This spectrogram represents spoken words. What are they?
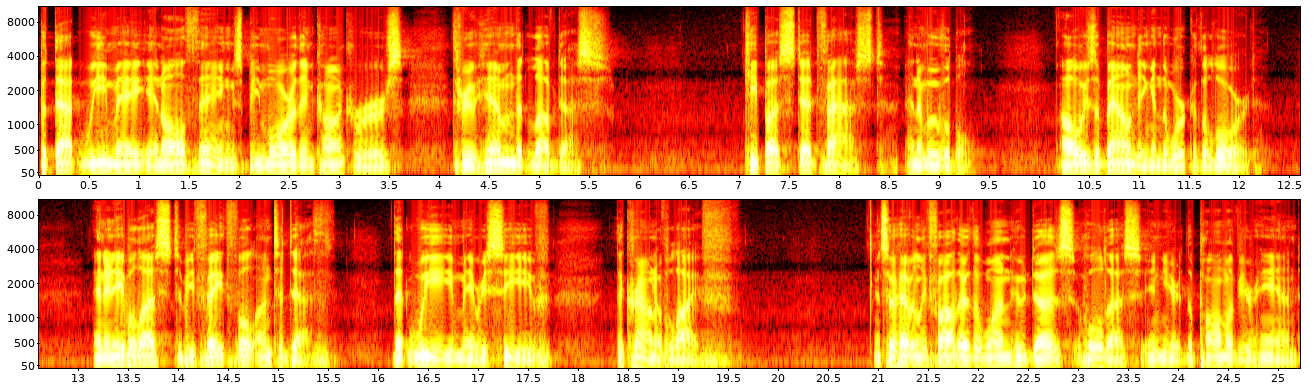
but that we may in all things be more than conquerors through him that loved us. Keep us steadfast and immovable, always abounding in the work of the Lord, and enable us to be faithful unto death, that we may receive the crown of life. And so, Heavenly Father, the one who does hold us in your, the palm of your hand,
